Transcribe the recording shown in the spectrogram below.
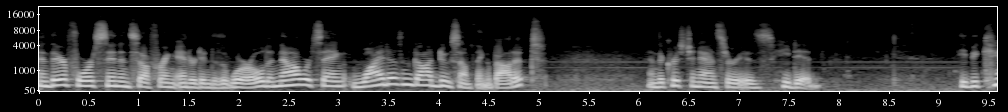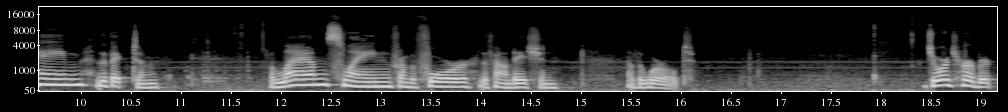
And therefore, sin and suffering entered into the world. And now we're saying, why doesn't God do something about it? And the Christian answer is, He did. He became the victim, the lamb slain from before the foundation of the world. George Herbert,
